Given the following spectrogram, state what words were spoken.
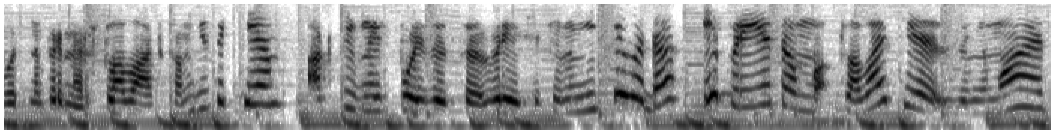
вот, например, в словацком языке активно используются в речи феминитивы, да, и при этом Словакия занимает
